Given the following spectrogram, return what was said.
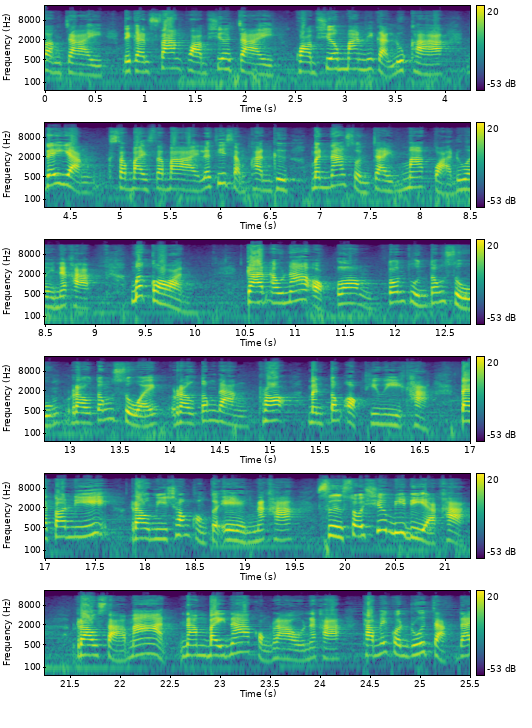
วางใจ ในการสร้างความเชื่อใจ ความเชื่อมั่นให้กับลูกค้า ได้อย่างสบายๆและที่สำคัญคือมันน่าสนใจมากกว่าด้วยนะคะ เมื่อก่อนการเอาหน้าออกกล้องต้นทุนต้องสูง เราต้องสวยเราต้องดัง เพราะมันต้องออกทีวีค่ะ แต่ตอนนี้เรามีช่องของตัวเองนะคะ สื่อโซเชียลมีเดียค่ะ เราสามารถนำใบหน้าของเรานะคะทำให้คนรู้จักได้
